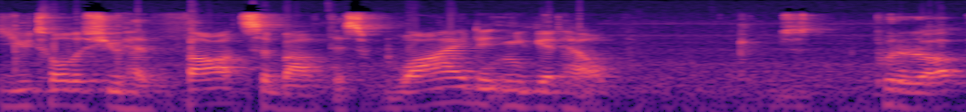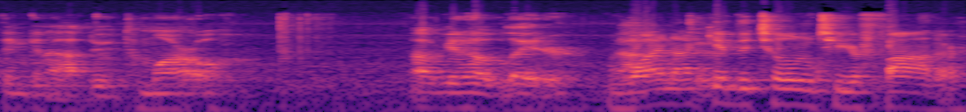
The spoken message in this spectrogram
you told us you had thoughts about this. Why didn't you get help? Just put it off, thinking I'll do it tomorrow. I'll get help later. Why I'll not give it. the children to your father?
